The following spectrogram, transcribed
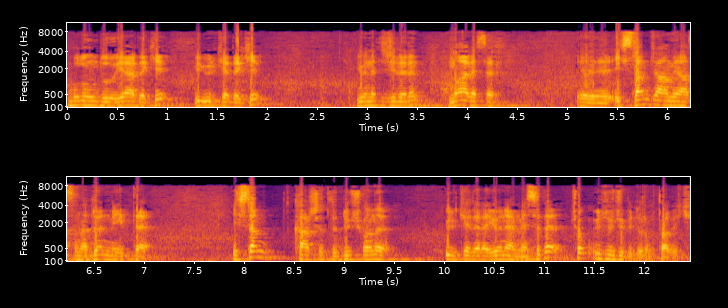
bulunduğu yerdeki bir ülkedeki yöneticilerin maalesef e, İslam camiasına dönmeyip de İslam karşıtı düşmanı ülkelere yönelmesi de çok üzücü bir durum tabii ki.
